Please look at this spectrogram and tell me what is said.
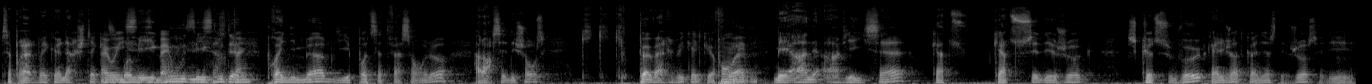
Ça pourrait arriver avec un architecte Ben qui oui, dit, moi, mes ben goûts, mes goûts de- pour un immeuble, il n'est pas de cette façon-là. Alors, c'est des choses qui, qui- qui peuvent arriver quelquefois, mais en, en vieillissant, quand tu, quand tu sais déjà ce que tu veux, puis quand les gens te connaissent déjà, c'est des,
